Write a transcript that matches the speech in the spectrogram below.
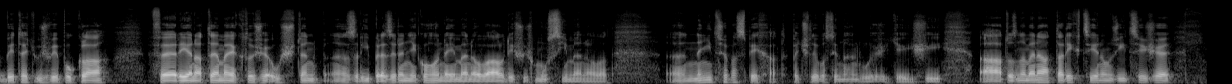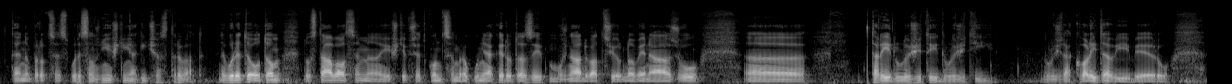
by teď už vypukla férie na téma, jak to, že už ten zlý prezident někoho nejmenoval, když už musí jmenovat. Eh, není třeba spěchat. Pečlivost je mnohem důležitější. A to znamená, tady chci jenom říci, že ten proces bude samozřejmě ještě nějaký čas trvat. Nebude to o tom, dostával jsem ještě před koncem roku nějaké dotazy, možná dva, tři od novinářů. Eh, tady je důležitý, důležitý důležitá kvalita výběru. Eh,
